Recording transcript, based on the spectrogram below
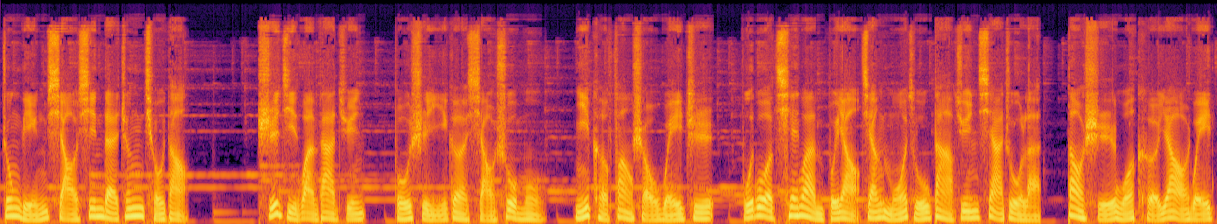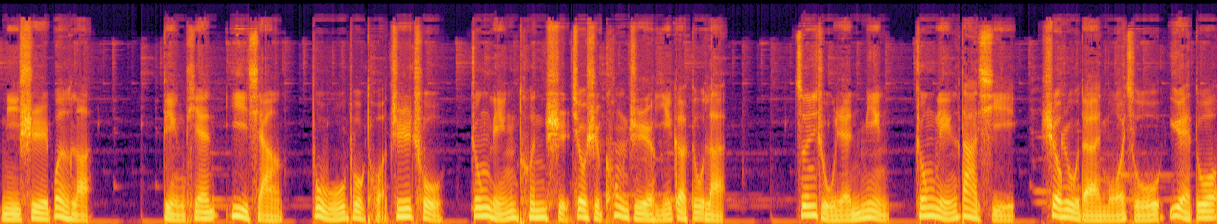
钟灵小心地征求道：“十几万大军不是一个小数目，你可放手为之。不过千万不要将魔族大军吓住了，到时我可要为你是问了。”顶天一想。不无不妥之处，钟灵吞噬就是控制一个度了。尊主人命，钟灵大喜。摄入的魔族越多，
